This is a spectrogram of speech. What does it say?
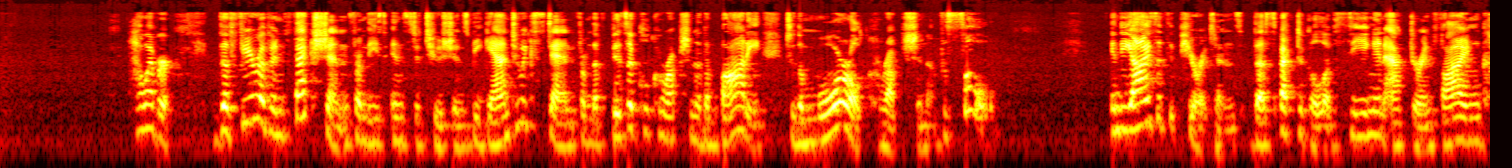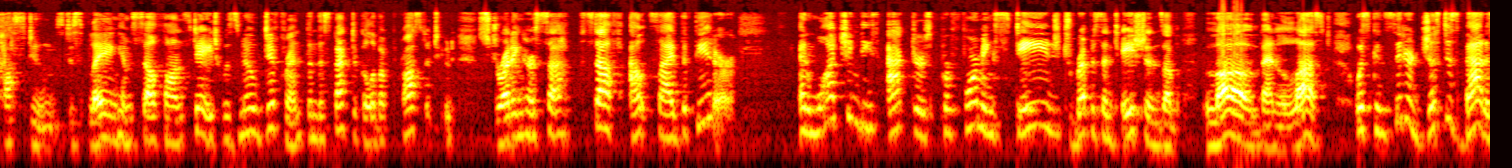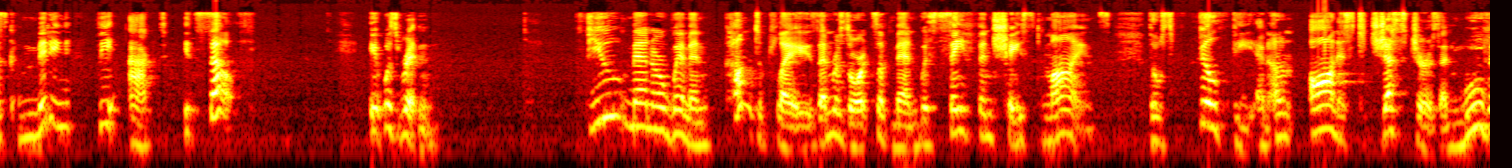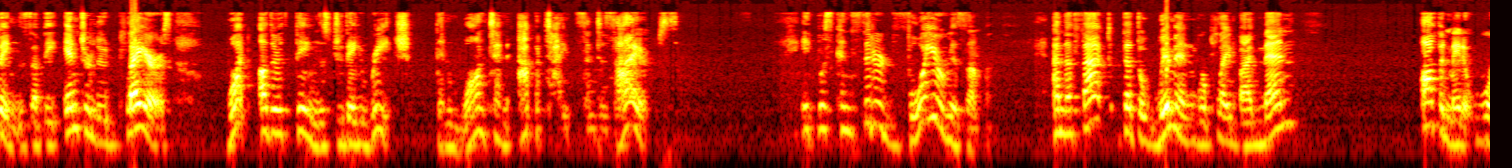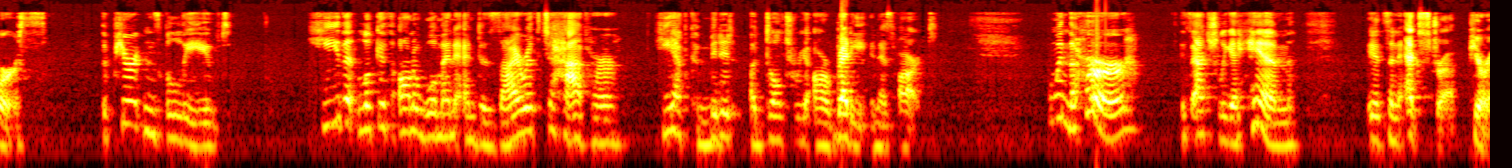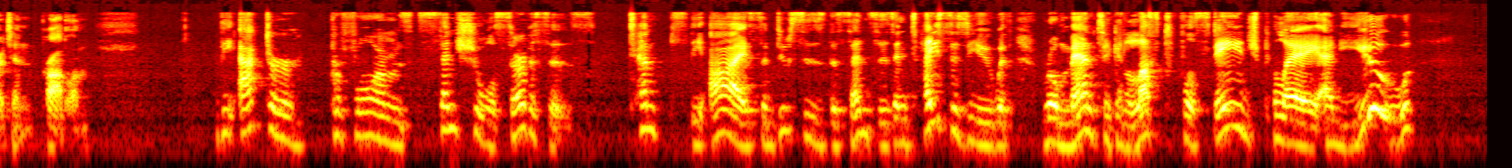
However, the fear of infection from these institutions began to extend from the physical corruption of the body to the moral corruption of the soul. In the eyes of the Puritans, the spectacle of seeing an actor in fine costumes displaying himself on stage was no different than the spectacle of a prostitute strutting her stuff outside the theater. And watching these actors performing staged representations of love and lust was considered just as bad as committing the act itself. It was written Few men or women come to plays and resorts of men with safe and chaste minds those filthy and honest gestures and movings of the interlude players, what other things do they reach than wanton appetites and desires? It was considered voyeurism, and the fact that the women were played by men often made it worse. The Puritans believed, He that looketh on a woman and desireth to have her, he hath committed adultery already in his heart. When the her is actually a him, it's an extra Puritan problem. The actor performs sensual services, tempts the eye, seduces the senses, entices you with romantic and lustful stage play, and you,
